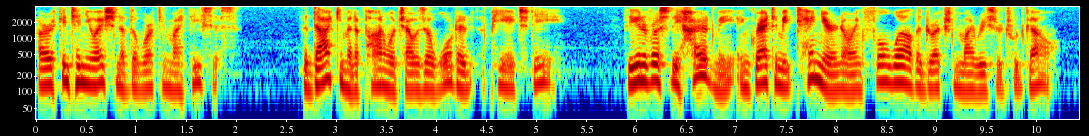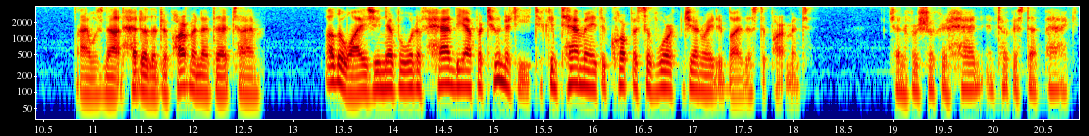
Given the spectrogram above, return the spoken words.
are a continuation of the work in my thesis, the document upon which I was awarded a PhD. The university hired me and granted me tenure knowing full well the direction my research would go. I was not head of the department at that time. Otherwise, you never would have had the opportunity to contaminate the corpus of work generated by this department. Jennifer shook her head and took a step back.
